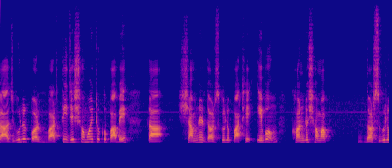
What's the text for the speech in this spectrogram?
কাজগুলোর পর বাড়তি যে সময়টুকু পাবে তা সামনের দর্শগুলো পাঠে এবং খণ্ড সমাপ, দর্শগুলো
